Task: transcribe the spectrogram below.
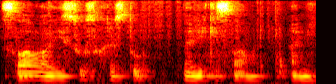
Слава Ісусу Христу! Навіки слава. Амінь.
